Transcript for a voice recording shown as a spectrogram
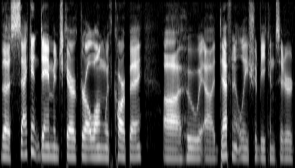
the second damage character, along with Carpe, uh, who uh, definitely should be considered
